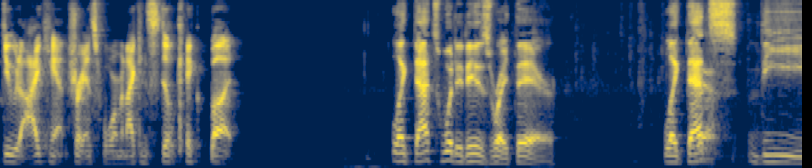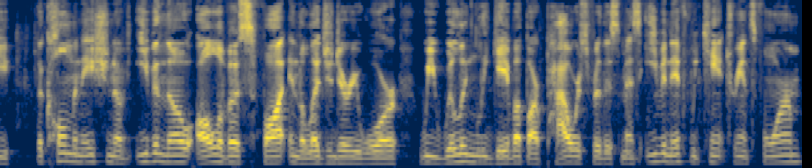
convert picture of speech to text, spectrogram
"Dude, I can't transform, and I can still kick butt." like that's what it is right there like that's the the culmination of even though all of us fought in the legendary war we willingly gave up our powers for this mess even if we can't transform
